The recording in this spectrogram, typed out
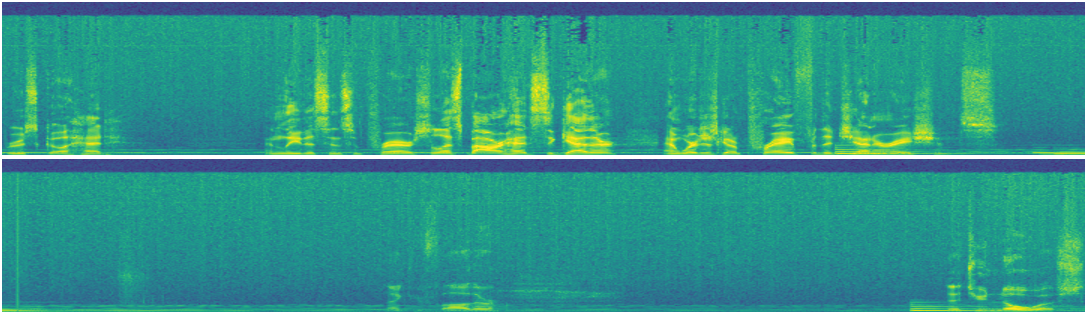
Bruce, go ahead and lead us in some prayer. So let's bow our heads together and we're just going to pray for the generations. Thank you, Father, that you know us.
